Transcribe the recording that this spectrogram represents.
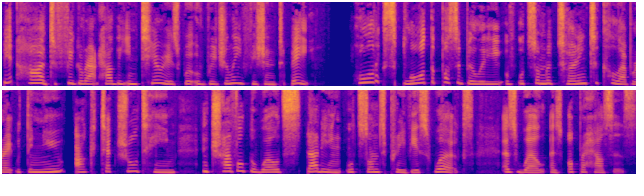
bit hard to figure out how the interiors were originally visioned to be. Hall explored the possibility of Utzon returning to collaborate with the new architectural team and travelled the world studying Utzon's previous works, as well as opera houses.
